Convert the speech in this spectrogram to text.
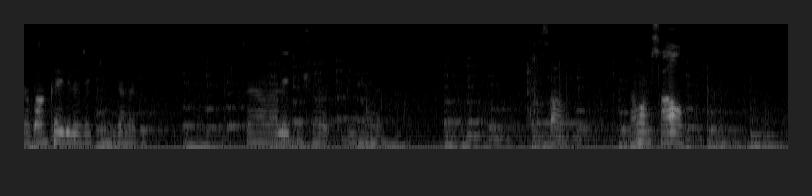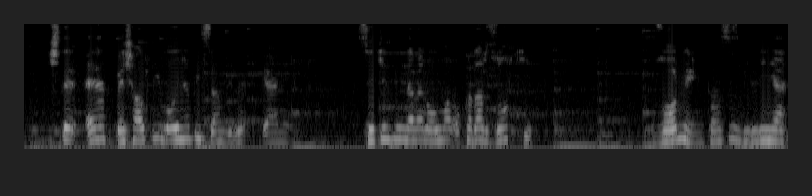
Ya bankaya gidecektim gidemedim. Selamünaleyküm şunu bir hemen. Sağ ol. Tamam sağ ol. İşte eğer 5-6 yıl oynadıysan bile yani 8000 level olman o kadar zor ki. Zor ne? imkansız bildiğin yani.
